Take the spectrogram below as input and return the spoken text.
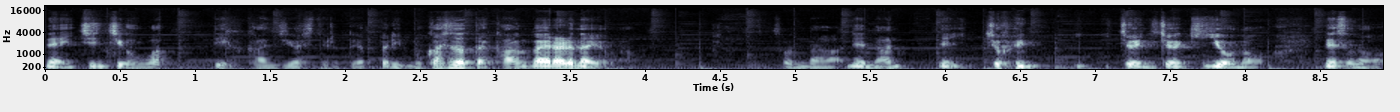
ね、一日が終わっていく感じがしてるとやっぱり昔だったら考えられないようなそんなね、なんね1兆円、1兆円、2兆円企業の、ね、その、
